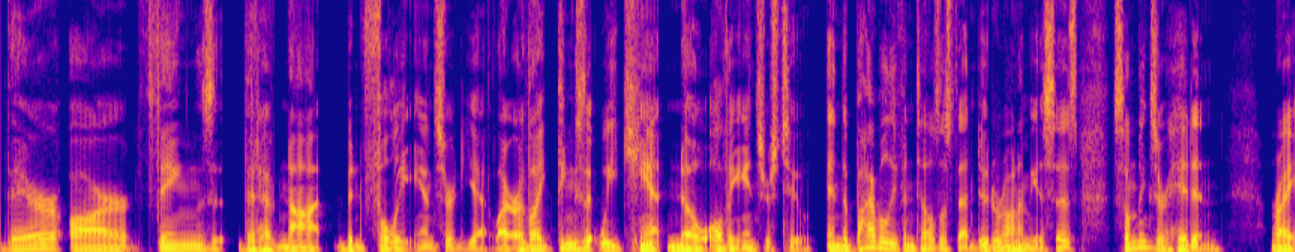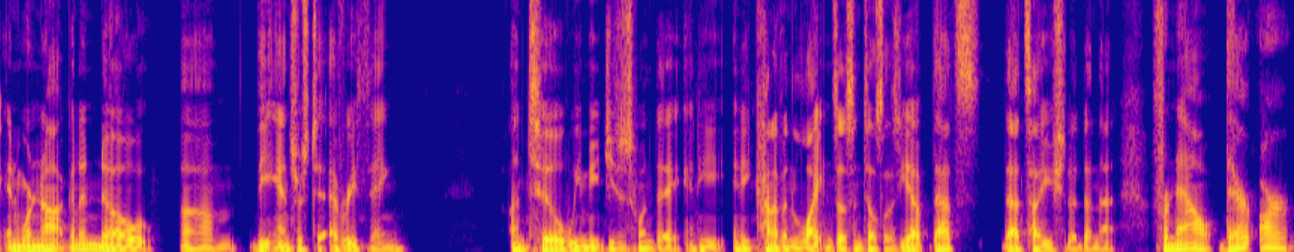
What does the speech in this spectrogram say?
there are things that have not been fully answered yet, like or like things that we can't know all the answers to. And the Bible even tells us that in Deuteronomy. It says some things are hidden, right? And we're not going to know um, the answers to everything until we meet Jesus one day and he and he kind of enlightens us and tells us, "Yep, that's that's how you should have done that." For now, there are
